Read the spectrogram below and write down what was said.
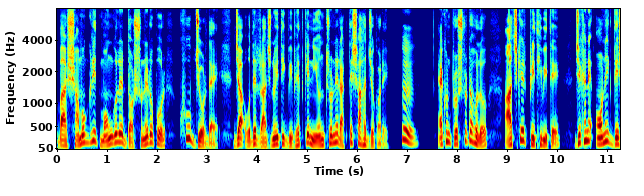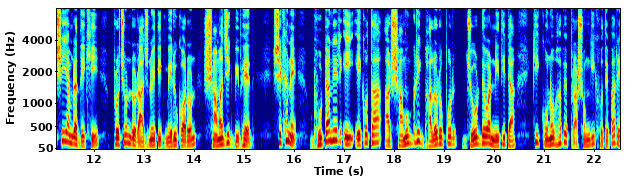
বা সামগ্রিক মঙ্গলের দর্শনের ওপর খুব জোর দেয় যা ওদের রাজনৈতিক বিভেদকে নিয়ন্ত্রণে রাখতে সাহায্য করে। এখন প্রশ্নটা হলো আজকের পৃথিবীতে যেখানে অনেক দেশেই আমরা দেখি প্রচণ্ড রাজনৈতিক মেরুকরণ সামাজিক বিভেদ সেখানে ভুটানের এই একতা আর সামগ্রিক ভালোর ওপর জোর দেওয়ার নীতিটা কি কোনোভাবে প্রাসঙ্গিক হতে পারে?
